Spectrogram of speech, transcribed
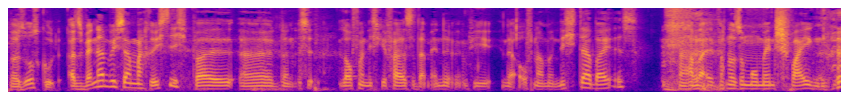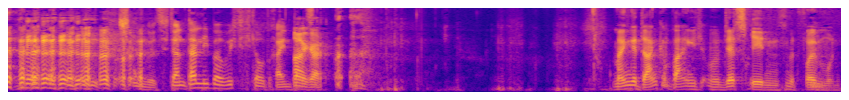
Na, so ist gut. Also wenn, dann würde ich sagen, mach richtig, weil äh, dann ist, laufen wir nicht Gefahr, dass es am Ende irgendwie in der Aufnahme nicht dabei ist. Dann haben wir einfach nur so einen Moment Schweigen. das ist ungünstig. Dann, dann lieber richtig laut rein. Ah. Mein Gedanke war eigentlich, und jetzt reden mit vollem Mund.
